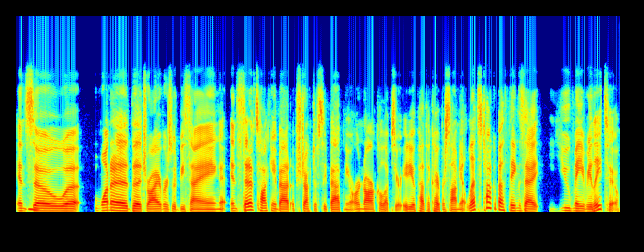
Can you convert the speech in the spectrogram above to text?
And mm. so, uh, one of the drivers would be saying instead of talking about obstructive sleep apnea or narcolepsy or idiopathic hypersomnia, let's talk about things that you may relate to.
